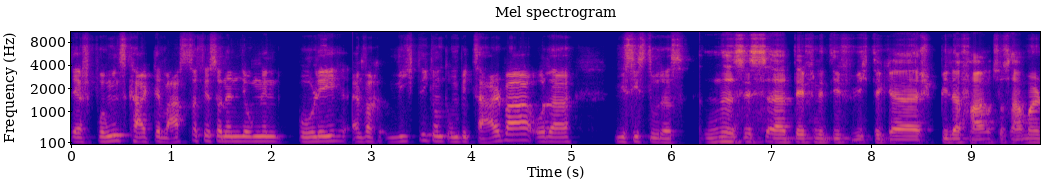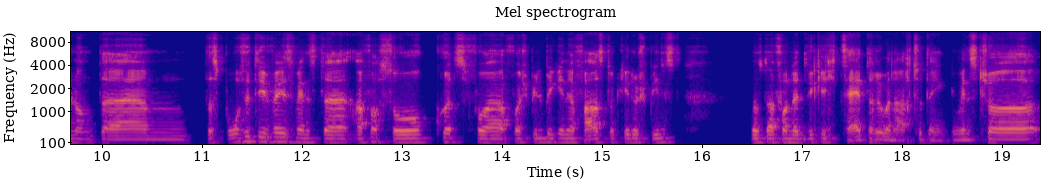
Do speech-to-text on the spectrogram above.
Der Sprung ins kalte Wasser für so einen jungen Goalie einfach wichtig und unbezahlbar oder wie siehst du das? Es ist äh, definitiv wichtig, äh, Spielerfahrung zu sammeln. Und ähm, das Positive ist, wenn du einfach so kurz vor, vor Spielbeginn erfährst, okay, du spielst, du hast davon nicht wirklich Zeit, darüber nachzudenken. Wenn du schon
